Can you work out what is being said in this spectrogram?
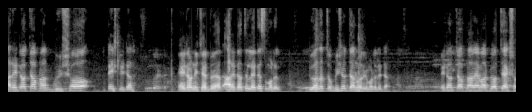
আর এটা হচ্ছে আপনার দুইশো তেইশ লিটার। এটাও নিচের ড্রয়ার আর এটা হচ্ছে লেটেস্ট মডেল দু হাজার চব্বিশের জানুয়ারির মডেল এটা। এটা হচ্ছে আপনার এমআরপি হচ্ছে একশো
